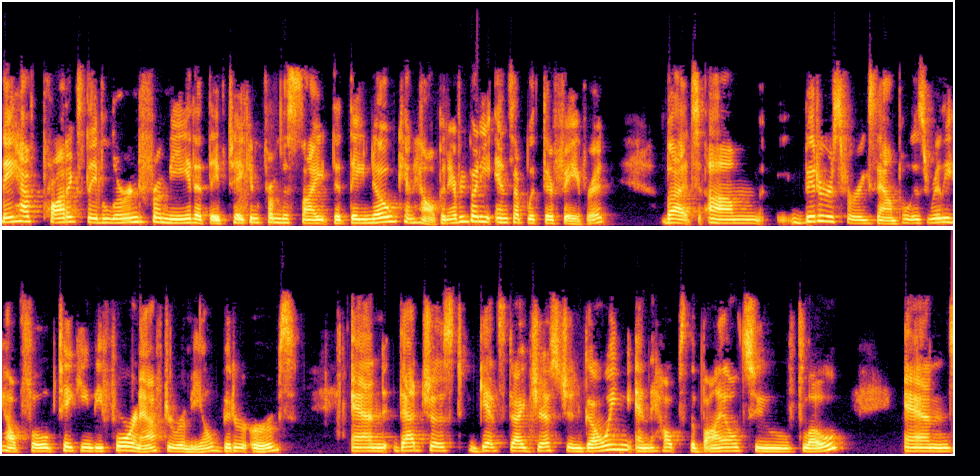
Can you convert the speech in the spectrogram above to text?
they have products they've learned from me that they've taken from the site that they know can help, and everybody ends up with their favorite. But um, bitters, for example, is really helpful taking before and after a meal, bitter herbs. And that just gets digestion going and helps the bile to flow. And,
